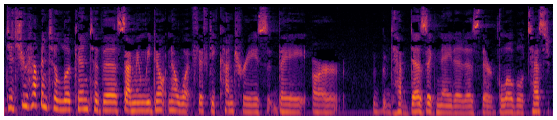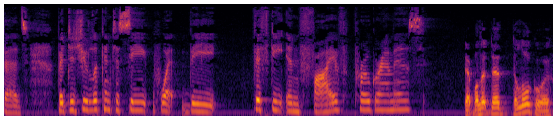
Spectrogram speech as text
Did you happen to look into this? I mean, we don't know what 50 countries they are have designated as their global test beds, but did you look into see what the 50 in 5 program is? Yeah, well, the, the, the logo,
